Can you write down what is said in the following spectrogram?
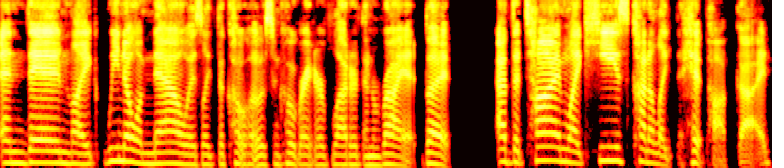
And then like we know him now as like the co-host and co-writer of Louder Than a Riot. But at the time, like he's kind of like the hip hop guy.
